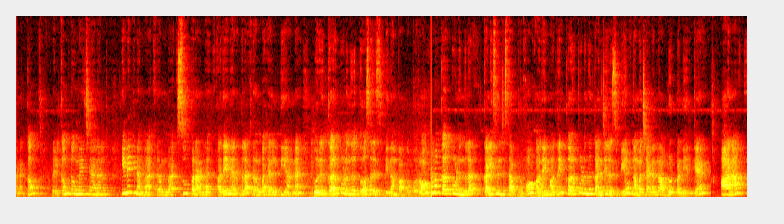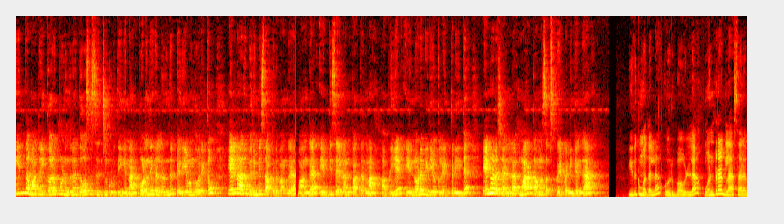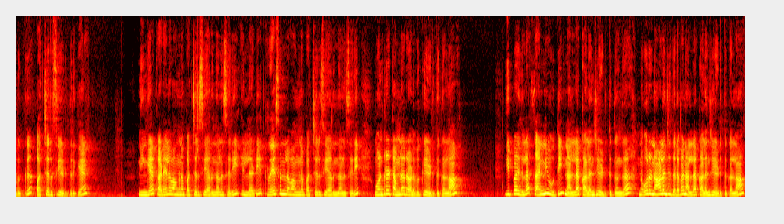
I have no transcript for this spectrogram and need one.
வணக்கம். Welcome to my channel இன்னைக்கு நம்ம ரொம்ப சூப்பரான அதே நேரத்தில் ரொம்ப ஹெல்த்தியான ஒரு கருப்புளுந்து தோசை ரெசிபி தான் பார்க்க போகிறோம் நம்ம கருப்பு களி செஞ்சு சாப்பிட்ருப்போம் அதே மாதிரி கருப்பு உளுந்து கஞ்சி ரெசிபியும் நம்ம சேனலில் அப்லோட் பண்ணியிருக்கேன். ஆனால் இந்த மாதிரி கருப்பு உளுந்தில் தோசை செஞ்சு கொடுத்தீங்கன்னா குழந்தைகள்லேருந்து பெரியவங்க வரைக்கும் எல்லாரும் விரும்பி சாப்பிடுவாங்க. வாங்க எப்படி செய்யலான்னு பார்த்துடலாம். அப்படியே என்னோட வீடியோக்கு லைக் பண்ணிவிட்டு என்னோட சேனலை மறக்காமல் சப்ஸ்கிரைப் பண்ணிக்கோங்க. இதுக்கு முதல்ல ஒரு பவுலில் ஒன்றரை கிளாஸ் அளவுக்கு பச்சரிசி எடுத்திருக்கேன். நீங்கள் கடையில் வாங்கின பச்சரிசியாக இருந்தாலும் சரி இல்லாட்டி ரேஷனில் வாங்கின பச்சரிசியாக இருந்தாலும் சரி ஒன்றரை டம்ளர் அளவுக்கு எடுத்துக்கலாம். இப்போ இதில் தண்ணி ஊற்றி நல்லா களைஞ்சி எடுத்துக்கோங்க. ஒரு நாலஞ்சு தடவை நல்லா களைஞ்சி எடுத்துக்கலாம்.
